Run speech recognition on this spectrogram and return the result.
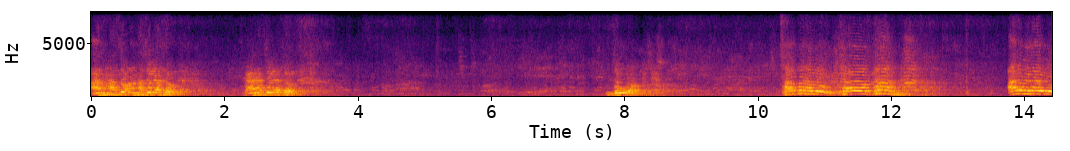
আনহা তো আনহা চলে আসো। কানা চলে আসো সাবধান হবে সাবধান। আরও দাঁড়াবে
